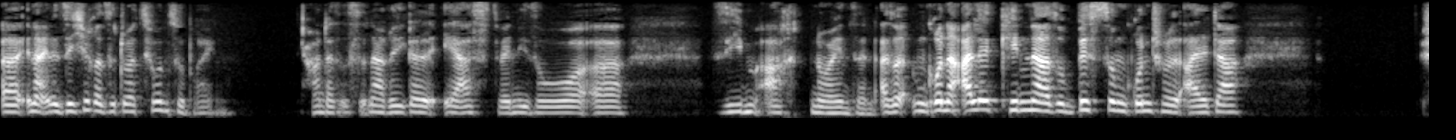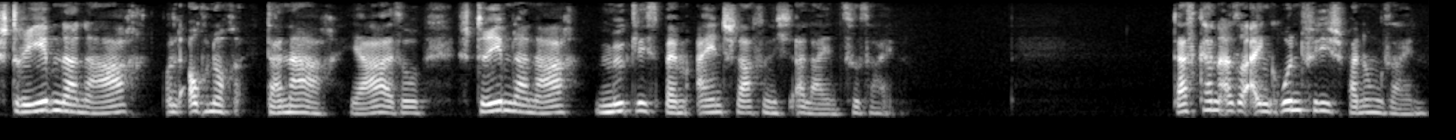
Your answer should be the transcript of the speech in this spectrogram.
äh, in eine sichere Situation zu bringen. Ja, und das ist in der Regel erst, wenn die so äh, sieben, acht, neun sind. Also im Grunde alle Kinder so bis zum Grundschulalter streben danach und auch noch danach, ja, also streben danach, möglichst beim Einschlafen nicht allein zu sein. Das kann also ein Grund für die Spannung sein.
